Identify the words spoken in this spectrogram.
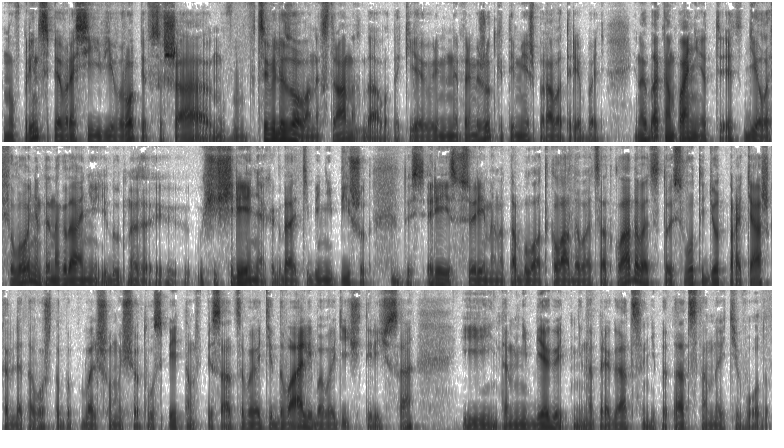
Но, в принципе, в России, в Европе, в США, ну, в в цивилизованных странах, да, вот такие временные промежутки ты имеешь право требовать. Иногда компании это, это дело филонят, иногда они идут на э, ухищрения, когда тебе не пишут. То есть рейс все время на табло откладывается, откладывается. То есть вот идет протяжка для того, чтобы по большому счету успеть там вписаться в эти два, либо в эти четыре часа и там не бегать, не напрягаться, не пытаться там найти воду.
